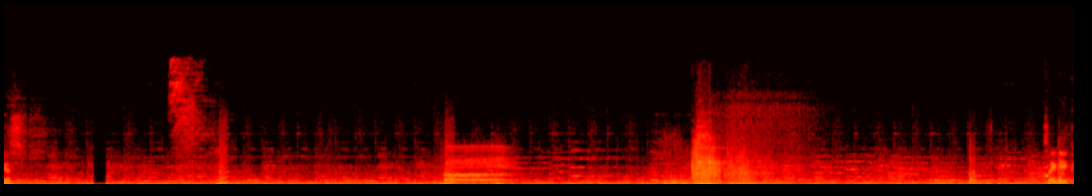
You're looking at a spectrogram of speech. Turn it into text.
guess. Psychic.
